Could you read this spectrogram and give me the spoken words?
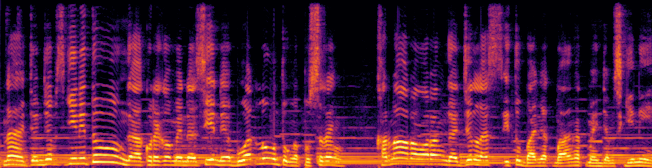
Nah jam-jam segini tuh gak aku rekomendasiin ya buat lu untuk ngepush rank Karena orang-orang gak jelas itu banyak banget main jam segini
